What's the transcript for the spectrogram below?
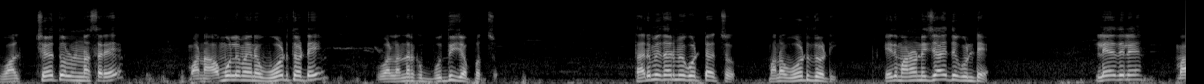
వాళ్ళ చేతులు ఉన్నా సరే మన అమూల్యమైన ఓటుతోటి వాళ్ళందరికీ బుద్ధి చెప్పచ్చు. తరిమి తరిమి కొట్టచ్చు మన ఓటుతోటి. ఇది మనం నిజాయితీగా ఉంటే. లేదులే మా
